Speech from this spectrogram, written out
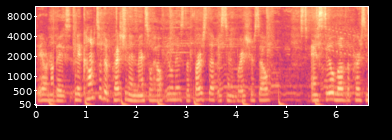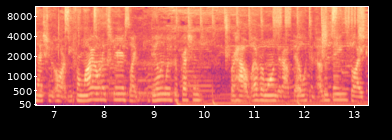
They are not basic. When it comes to depression and mental health illness, the first step is to embrace yourself and still love the person that you are. From my own experience, like dealing with depression for however long that I've dealt with and other things, like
